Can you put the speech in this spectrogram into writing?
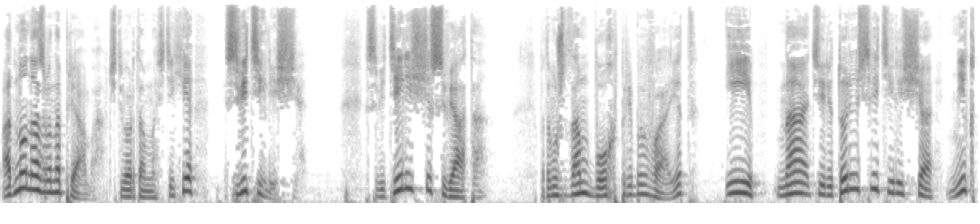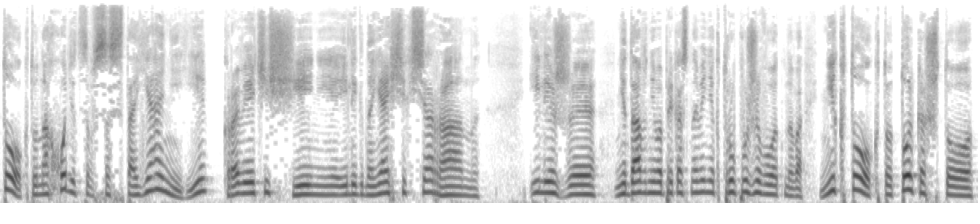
Одно названо прямо в четвертом стихе – святилище. Святилище свято, потому что там Бог пребывает, и на территорию святилища никто, кто находится в состоянии кровеочищения или гноящихся ран, или же недавнего прикосновения к трупу животного, никто, кто только что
